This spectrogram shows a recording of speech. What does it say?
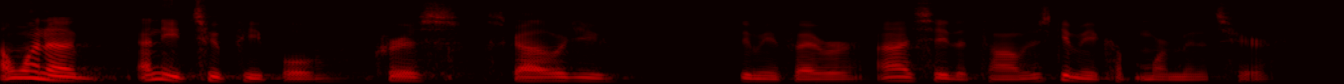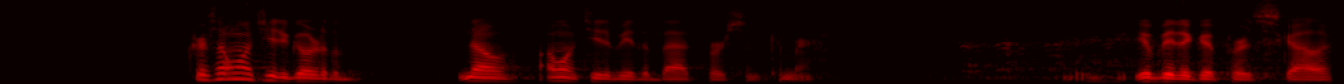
I want to, I need two people. Chris, Skylar, would you do me a favor? I see the time. Just give me a couple more minutes here. Chris, I want you to go to the, no, I want you to be the bad person. Come here. You'll be the good person, Skylar.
